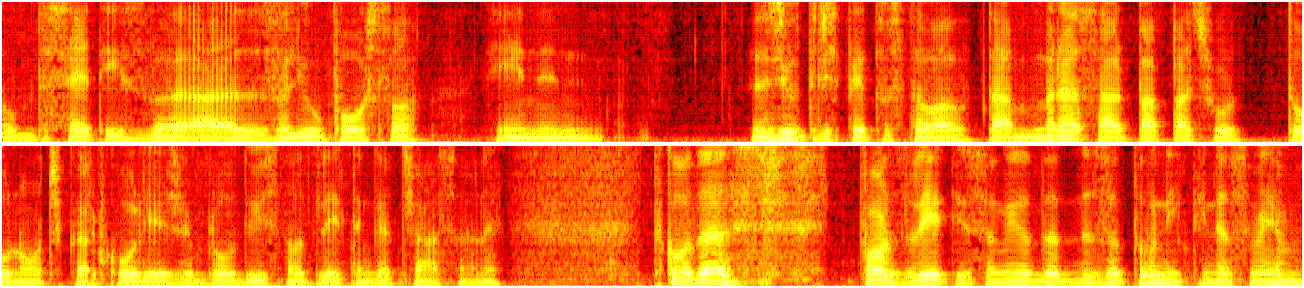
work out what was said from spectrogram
ob desetih zvalil poslo in, in zjutraj spet vstoval ta mraz ali pa pač v to noč, karkoli je že bilo, odvisno od letnega časa. Ne. Tako da pol z leti sem videl, da zato niti ne smem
